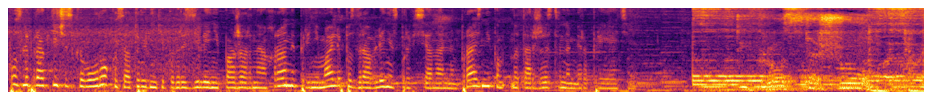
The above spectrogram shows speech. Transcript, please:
После практического урока сотрудники подразделений пожарной охраны принимали поздравления с профессиональным праздником на торжественном мероприятии. Ты просто шел потом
